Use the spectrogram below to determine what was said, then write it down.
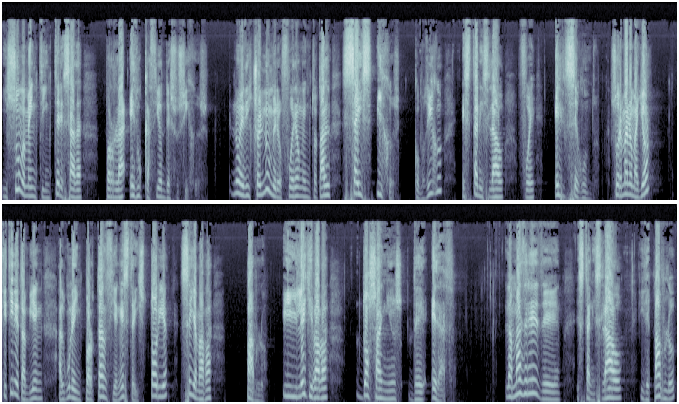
y sumamente interesada por la educación de sus hijos. No he dicho el número, fueron en total seis hijos. Como digo, Stanislao fue el segundo. Su hermano mayor, que tiene también alguna importancia en esta historia, se llamaba Pablo y le llevaba dos años de edad. La madre de Stanislao y de Pablo,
